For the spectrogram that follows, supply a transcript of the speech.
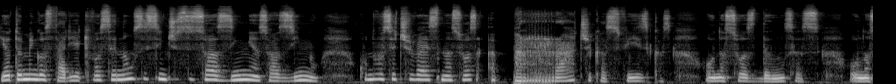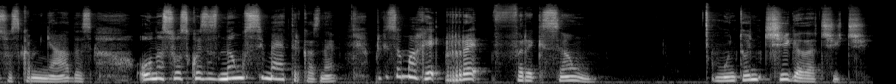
E eu também gostaria que você não se sentisse sozinha, sozinho, quando você estivesse nas suas práticas físicas, ou nas suas danças, ou nas suas caminhadas, ou nas suas coisas não simétricas, né? Porque isso é uma re reflexão muito antiga da Titi.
